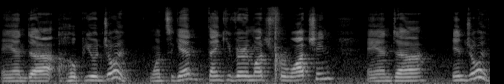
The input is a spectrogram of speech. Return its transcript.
And I uh, hope you enjoy. Once again, thank you very much for watching and uh, enjoy.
